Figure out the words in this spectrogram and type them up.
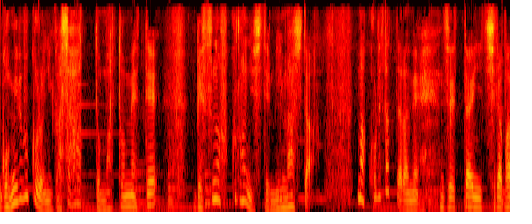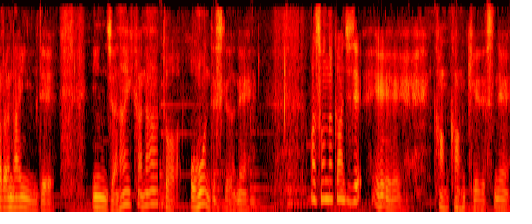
ゴミ袋にガサッとまとめて別の袋にしてみました。まあ、これだったらね、絶対に散らばらないんでいいんじゃないかなとは思うんですけどね。まあ、そんな感じで、えー、カンカン系ですね。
